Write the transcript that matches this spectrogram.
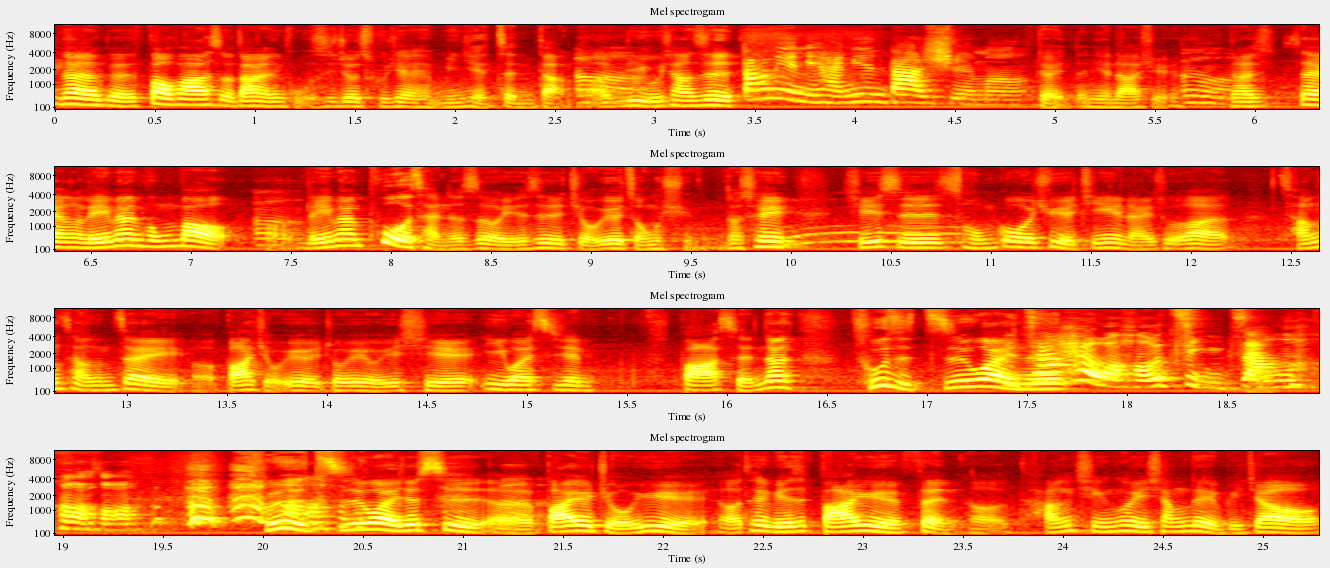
那个爆发的时候，当然股市就出现很明显震荡啊。例如像是当年你还念大学吗？对，念大学。嗯。那像雷曼风暴，雷曼破产的时候也是九月中旬。那所以其实从过去的经验来说的话，常常在呃八九月就会有一些意外事件。发生。那除此之外呢？害我好紧张哦。除此之外，就是呃八月九月，呃特别是八月份，呃行情会相对比较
